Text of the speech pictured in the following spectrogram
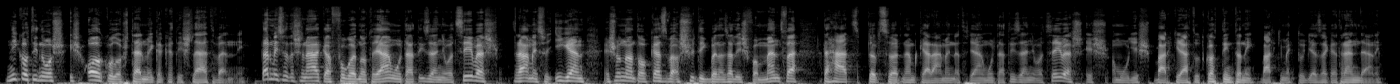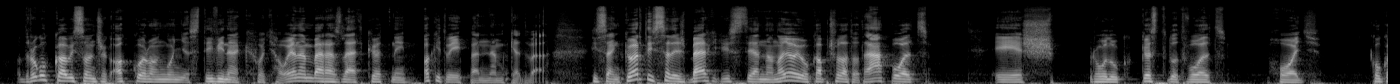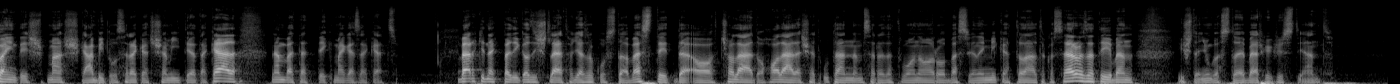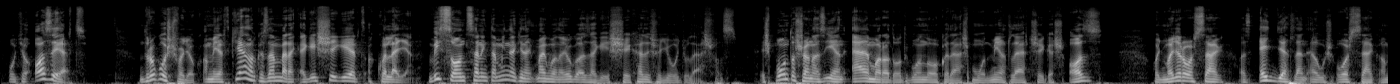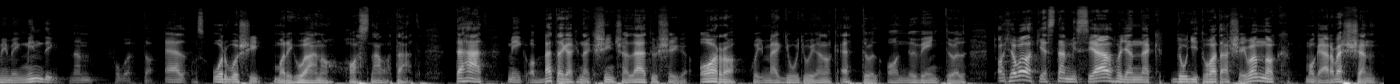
nikotinos és alkoholos termékeket is lehet venni. Természetesen el kell fogadnod, hogy elmúltál 18 éves, rámész, hogy igen, és onnantól kezdve a sütikben ez el is van mentve, tehát többször nem kell rámenned, hogy elmúltál 18 éves, és amúgy is bárki rá tud kattintani, bárki meg tudja ezeket rendelni. A drogokkal viszont csak akkor van gondja Stevie-nek, hogyha olyan emberhez lehet kötni, akit ő éppen nem kedvel. Hiszen curtis és Berki Krisztiánnal nagyon jó kapcsolatot ápolt, és róluk köztudott volt, hogy kokaint és más kábítószereket sem ítéltek el, nem vetették meg ezeket. Berkinek pedig az is lehet, hogy ez okozta a vesztét, de a család a haláleset után nem szeretett volna arról beszélni, miket találtak a szervezetében. Isten nyugasztalja Berki Krisztiánt. Hogyha azért drogos vagyok, amiért kiállok az emberek egészségért, akkor legyen. Viszont szerintem mindenkinek megvan a joga az egészséghez és a gyógyuláshoz. És pontosan az ilyen elmaradott gondolkodásmód miatt lehetséges az, hogy Magyarország az egyetlen EU-s ország, ami még mindig nem fogadta el az orvosi marihuána használatát. Tehát még a betegeknek sincsen lehetősége arra, hogy meggyógyuljanak ettől a növénytől. Ha valaki ezt nem hiszi el, hogy ennek gyógyító hatásai vannak, magára vessen,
